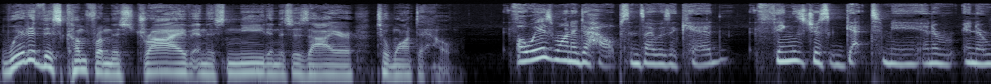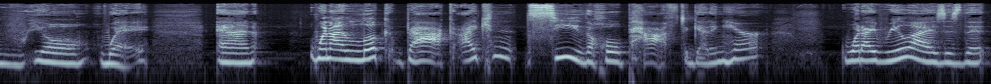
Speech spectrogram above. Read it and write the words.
Where did this come from, this drive and this need and this desire to want to help? Always wanted to help since I was a kid. Things just get to me in a in a real way. And when I look back, I can see the whole path to getting here. What I realize is that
